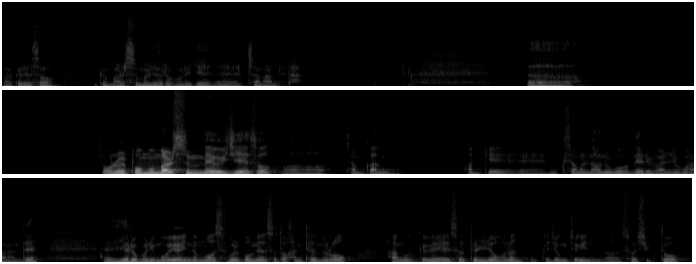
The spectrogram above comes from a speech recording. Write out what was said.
아, 그래서 그 말씀을 여러분에게 에, 전합니다. 어, 오늘 본문 말씀에 의지해서 어, 잠깐 함께 에, 묵상을 나누고 내려가려고 하는데 에, 여러분이 모여 있는 모습을 보면서도 한편으로 한국 교회에서 들려오는 부정적인 어, 소식도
